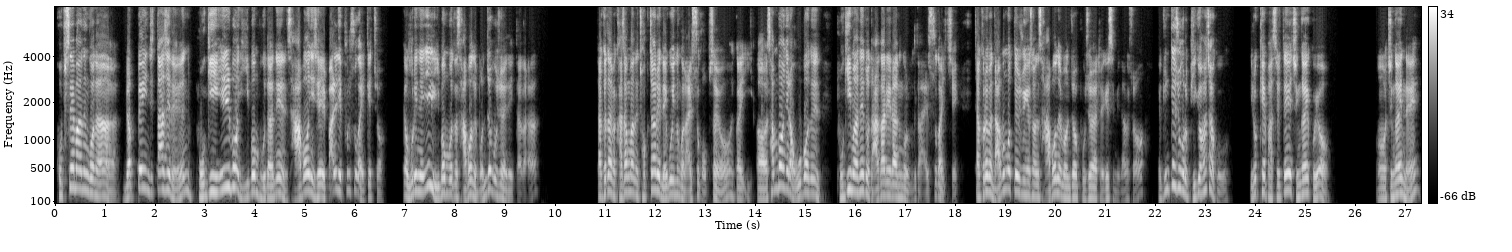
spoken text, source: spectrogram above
곱셈 하는 거나 몇 배인지 따지는 보기 1번, 2번보다는 4번이 제일 빨리 풀 수가 있겠죠. 그러니까 우리는 1, 2번보다 4번을 먼저 보셔야 돼 있다가. 자, 그 다음에 가장 많은 적자를 내고 있는 건 알 수가 없어요. 그러니까 이- 어, 3번이랑 5번은 보기만 해도 나가리라는 걸 우리가 알 수가 있지. 자, 그러면 남은 것들 중에서는 4번을 먼저 보셔야 되겠습니다. 그죠? 눈대중으로 비교하자고. 이렇게 봤을 때 증가했고요. 어, 증가했네.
